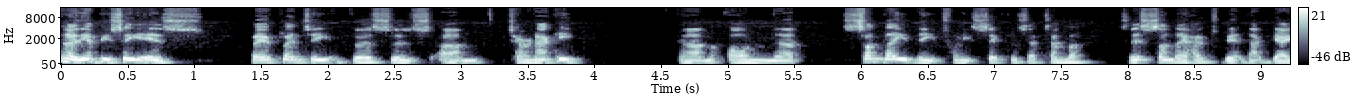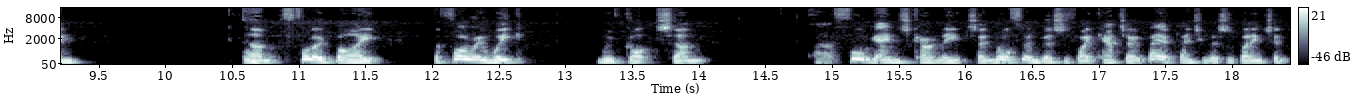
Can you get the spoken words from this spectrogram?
No, the NPC is Bay of Plenty versus um, Taranaki um, on uh, Sunday, the 26th of September. So this Sunday, I hope to be at that game. Um, followed by the following week, we've got um, uh, four games currently. So Northland versus Waikato, Bay of Plenty versus Wellington,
